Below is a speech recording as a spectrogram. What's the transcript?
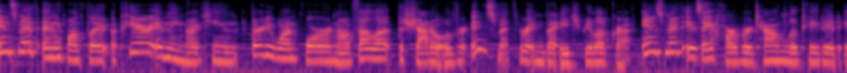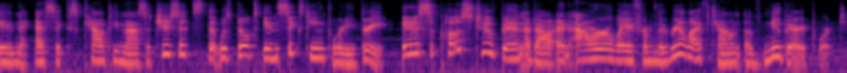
Innsmouth and Y'ha-nthlei appear in the 1931 horror novella The Shadow over Innsmouth written by H.P. Lovecraft. Innsmouth is a harbor town located in Essex County, Massachusetts that was built in 1643. It is supposed to have been about an hour away from the real-life town of Newburyport.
